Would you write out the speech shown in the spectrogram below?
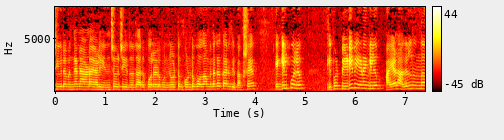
ജീവിതം എങ്ങനെയാണ് അയാൾ എൻജോയ് ചെയ്തത്? അതുപോലെയുള്ള മുന്നോട്ടും കൊണ്ടുപോകാമെന്നൊക്കെ കരുതി. പക്ഷേ എങ്കിൽ പോലും ഇപ്പോൾ പിടി വീണെങ്കിലും അയാൾ അതിൽ നിന്ന്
